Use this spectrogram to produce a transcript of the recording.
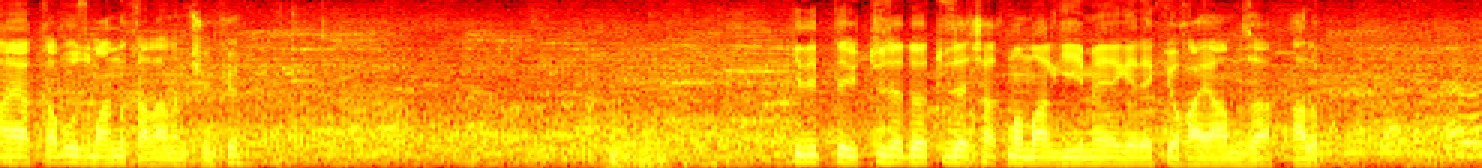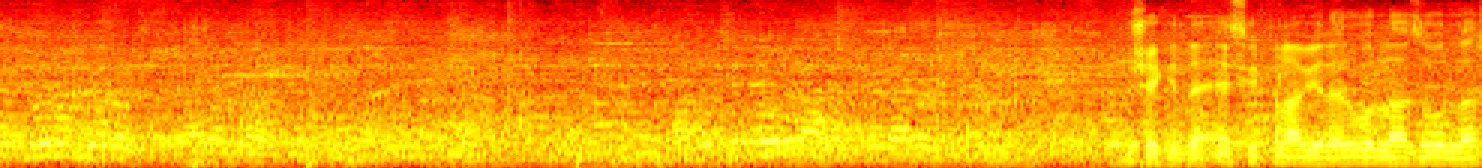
Ayakkabı uzmanlık alanım çünkü. Gidip de 300'e 400'e çakma mal giymeye gerek yok ayağımıza alıp. Şekilde eski klavyeler vurlar zıvırlar.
